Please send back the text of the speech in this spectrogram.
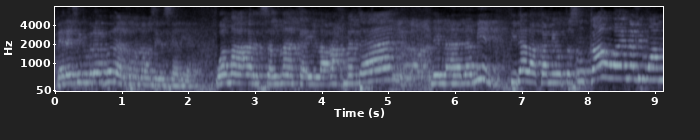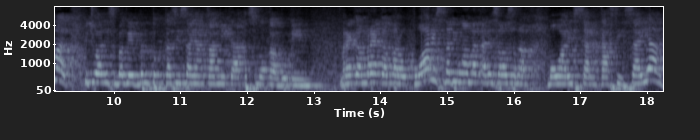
Beresin benar-benar teman-teman saya sekalian. Wa ma arsalnaka illa rahmatan lil alamin. Tidaklah kami utus engkau Muhammad kecuali sebagai bentuk kasih sayang kami ke atas muka bumi ini. Mereka-mereka para pewaris Nabi Muhammad alaihissalam mewariskan kasih sayang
